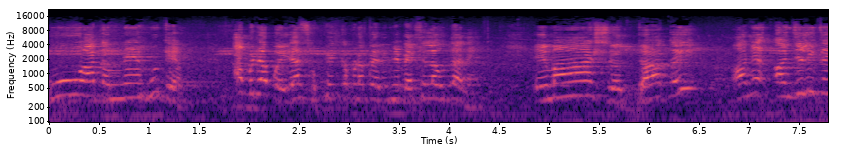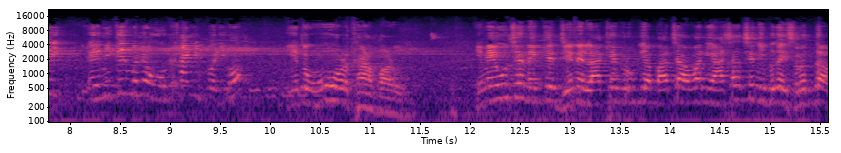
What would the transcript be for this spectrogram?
હું આ તમને શું કેમ? આ બધા બૈરા સફેદ કપડાં પહેરીને બેસેલા હતા ને એમાં શ્રદ્ધા કઈ અને અંજલિ કઈ? એની કઈ મને ઓળખાણ પડી હો. એ તો હું ઓળખાણ પાડું. એમાં એવું છે ને કે જેને લાખેક રૂપિયા પાછા આવવાની આશા છે ને એ બધા શ્રદ્ધા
